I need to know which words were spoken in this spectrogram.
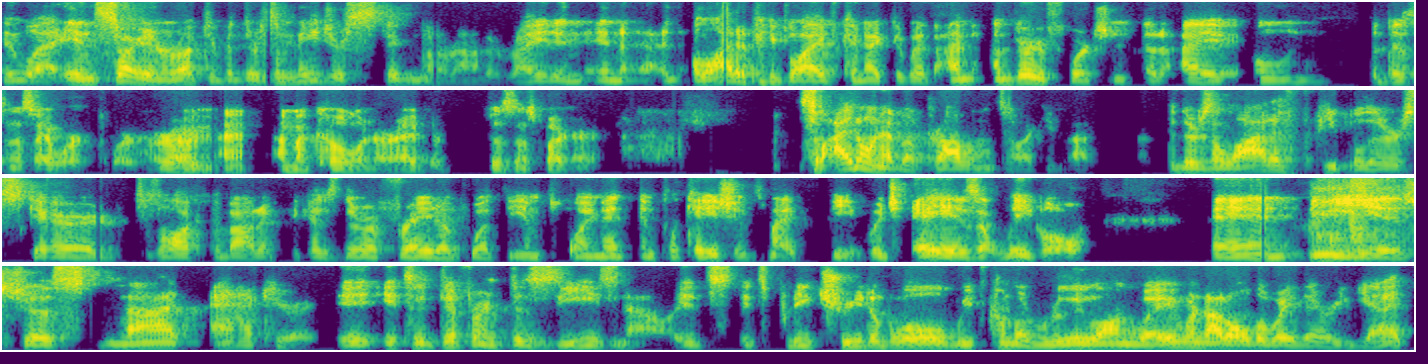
and sorry to interrupt you, but there's a major stigma around it, right? And and a lot of people I've connected with, I'm I'm very fortunate that I own the business I work for, or mm-hmm. I'm, I'm a co-owner. I have a business partner, so I don't have a problem talking about it. But there's a lot of people that are scared to talk about it because they're afraid of what the employment implications might be, which a is illegal, and B is just not accurate. It, it's a different disease now. It's it's pretty treatable. We've come a really long way. We're not all the way there yet,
